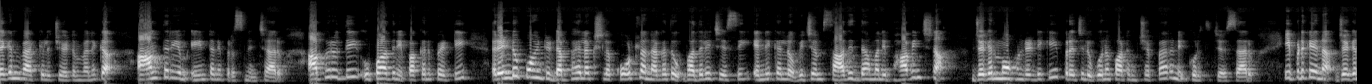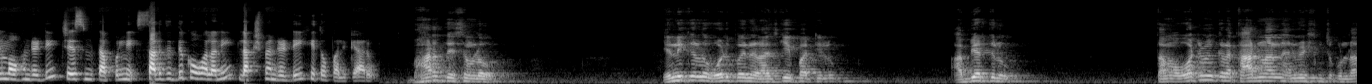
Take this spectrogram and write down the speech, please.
జగన్ వ్యాఖ్యలు చేయడం వెనుక ఆంతర్యం ఏంటని ప్రశ్నించారు. అభివృద్ధి ఉపాధిని పక్కన పెట్టి రెండు పాయింట్ లక్షల కోట్ల నగదు బదిలీ చేసి ఎన్నికల్లో విజయం సాధిద్దామని భావించిన జగన్మోహన్ రెడ్డికి ప్రజలు గుణపాఠం చెప్పారని గుర్తు చేశారు. ఇప్పటికైనా జగన్మోహన్ రెడ్డి చేసిన తప్పుల్ని సరిదిద్దుకోవాలని లక్ష్మణ్ రెడ్డి హితో పలికారు. భారతదేశంలో ఎన్నికల్లో ఓడిపోయిన రాజకీయ పార్టీలు అభ్యర్థులు తమ ఓటమి గల కారణాలను అన్వేషించకుండా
